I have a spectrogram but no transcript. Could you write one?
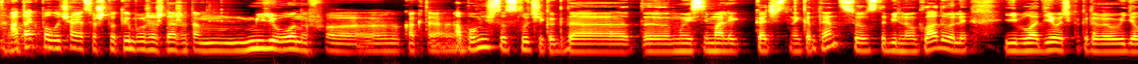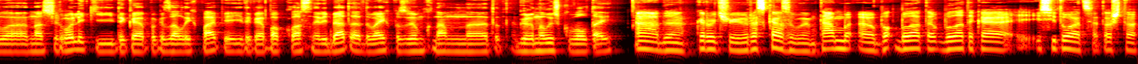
А да. так получается, что ты можешь даже там миллионов э, как-то... А помнишь тот случай, когда э, мы снимали качественный контент, все стабильно выкладывали, и была девочка, которая увидела наши ролики и такая показала их папе, и такая, пап, классные ребята, давай их позовем к нам на этот горнолыжку в Алтай. А, да, короче, рассказываем. Там э, была, была такая э, ситуация, то, что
